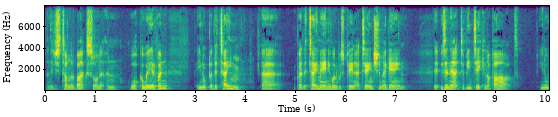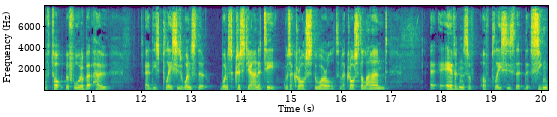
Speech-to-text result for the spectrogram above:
And they just turn their backs on it and walk away. And when, you know, by the time, uh, by the time anyone was paying attention again, it was in the act of being taken apart. You know, we've talked before about how uh, these places, once that once Christianity was across the world and across the land, evidence of, of places that, that seemed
